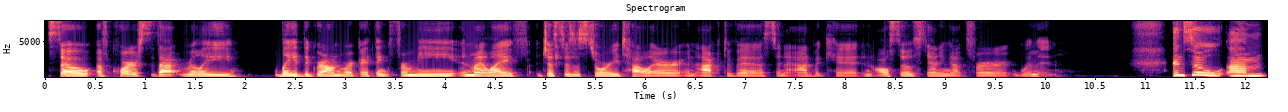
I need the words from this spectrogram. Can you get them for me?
So, of course, that really laid the groundwork, I think, for me in my life, just as a storyteller, an activist, an advocate, and also standing up for women. And so, um,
